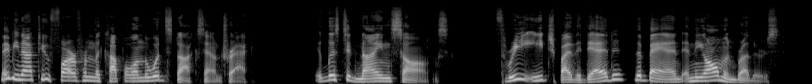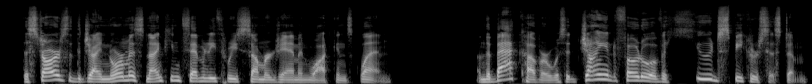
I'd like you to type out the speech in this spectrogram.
maybe not too far from the couple on the Woodstock soundtrack. It listed nine songs, three each by the Dead, the band, and the Allman Brothers, the stars of the ginormous 1973 Summer Jam in Watkins Glen. On the back cover was a giant photo of a huge speaker system.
